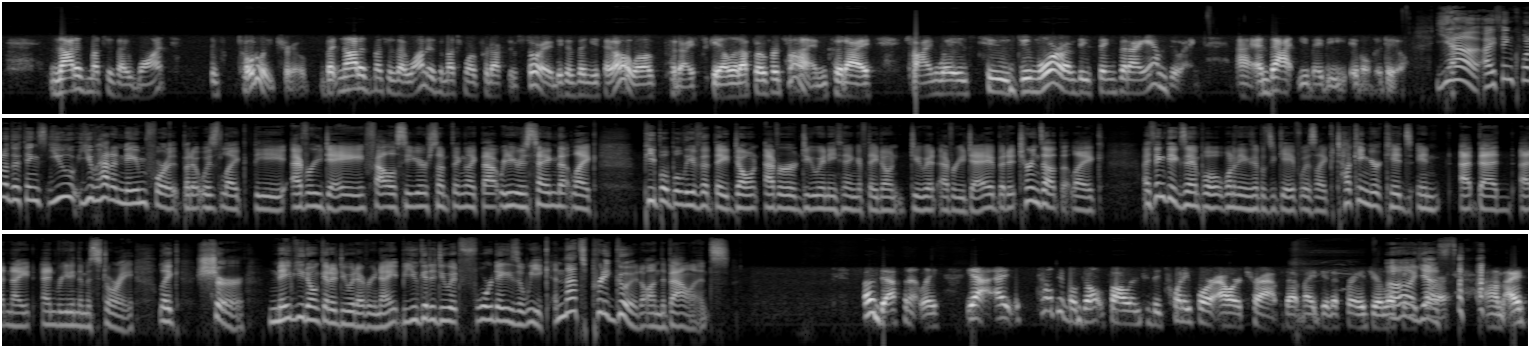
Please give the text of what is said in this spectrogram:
Not as much as I want is totally true, but not as much as I want is a much more productive story because then you say, oh, well, could I scale it up over time? Could I find ways to do more of these things that I am doing? Uh, and that you may be able to do. Yeah, I think one of the things you you had a name for it, but it was like the everyday fallacy or something like that, where you were saying that like people believe that they don't ever do anything if they don't do it every day, but it turns out that like I think the example, one of the examples you gave was like tucking your kids in at bed at night and reading them a story. Like, sure, maybe you don't get to do it every night, but you get to do it four days a week. And that's pretty good on the balance. Oh, definitely. Yeah, I tell people don't fall into the 24 hour trap. That might be the phrase you're looking oh, yes. for. um, I,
